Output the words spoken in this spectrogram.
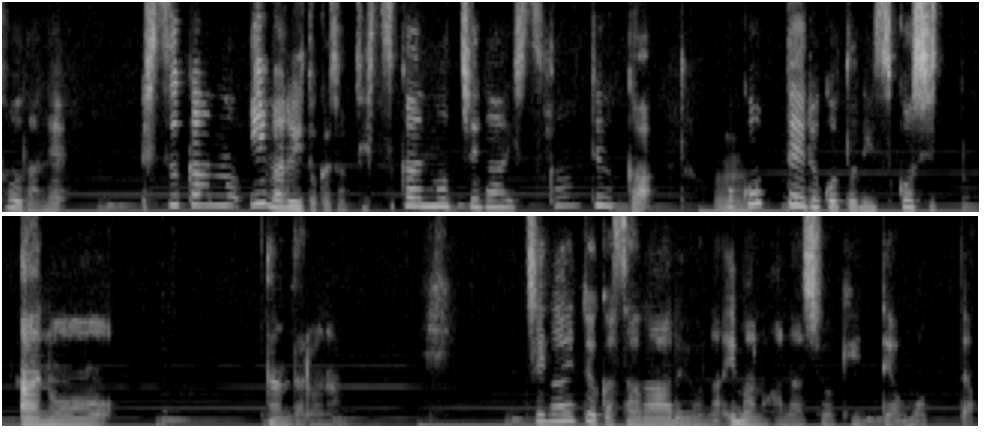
そうだね質感のいい悪いとかじゃなくて質感の違い質感っていうかうん怒っていることに少し、あのなんだろうな違いというか差があるような今の話を聞いて思った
